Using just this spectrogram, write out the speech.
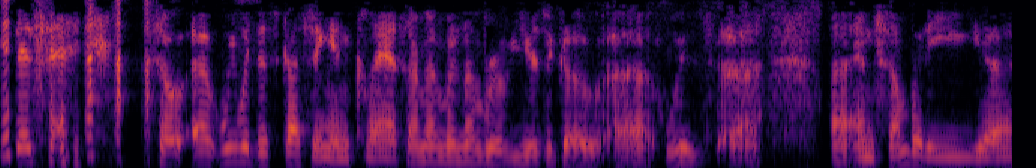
So uh, we were discussing in class. I remember a number of years ago uh, with, uh, uh, and somebody uh,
